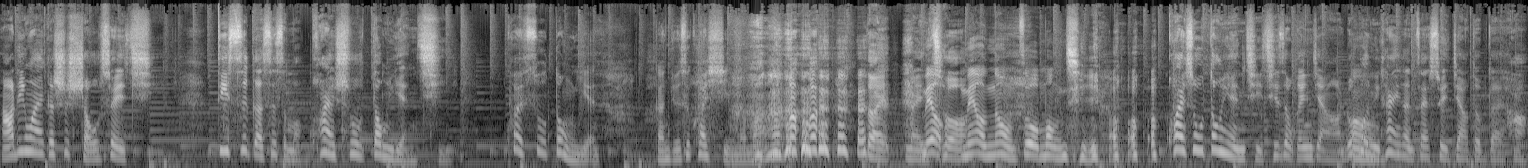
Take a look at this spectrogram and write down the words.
然后另外一个是熟睡期，第四个是什么？快速动眼期。快速动眼，感觉是快醒了吗？对，没错，没有那种做梦期哦。快速动眼期，其实我跟你讲啊，如果你看一个人在睡觉，对不对哈？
